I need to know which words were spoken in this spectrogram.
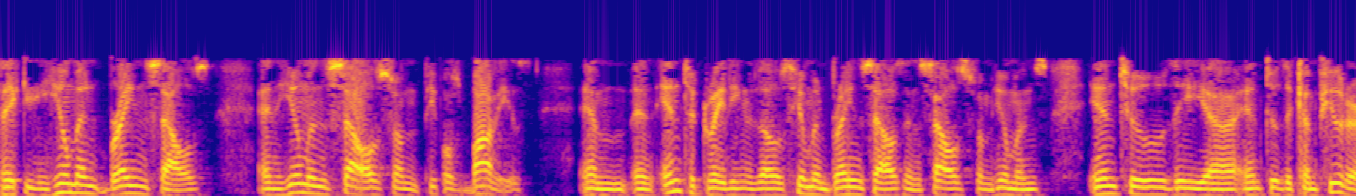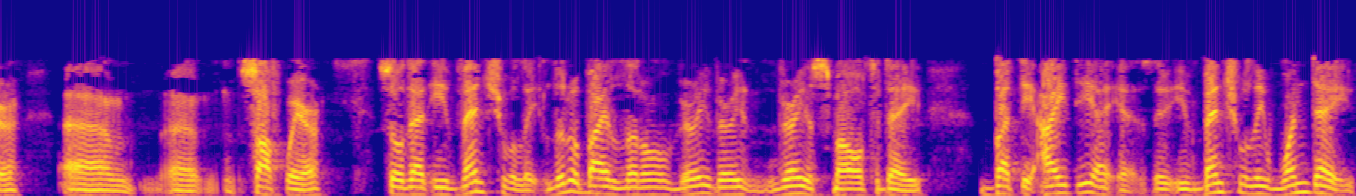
taking human brain cells and human cells from people's bodies and, and integrating those human brain cells and cells from humans into the uh, into the computer um, uh, software so that eventually, little by little, very, very, very small today, but the idea is that eventually one day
